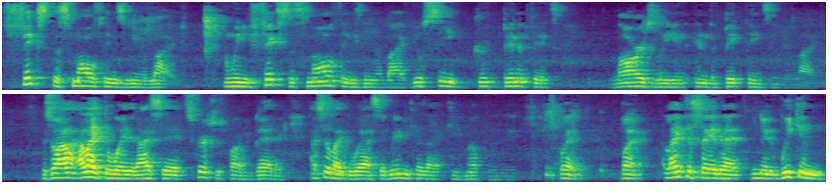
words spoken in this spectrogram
fix the small things in your life. And when you fix the small things in your life, you'll see good benefits largely in, in the big things in your life. And so I, I, like the way that I said scripture is probably better. I still like the way I said, maybe because I came up with it. But but I like to say that, you know, we can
